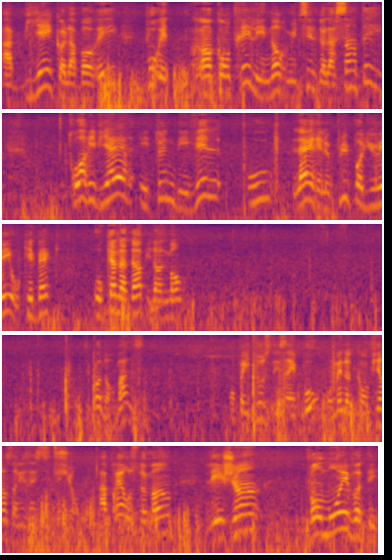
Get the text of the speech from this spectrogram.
à bien collaborer pour rencontrer les normes utiles de la santé. Trois-Rivières est une des villes où l'air est le plus pollué au Québec, au Canada puis dans le monde. C'est pas normal. On paye tous des impôts, on met notre confiance dans les institutions. Après, on se demande, les gens vont moins voter.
